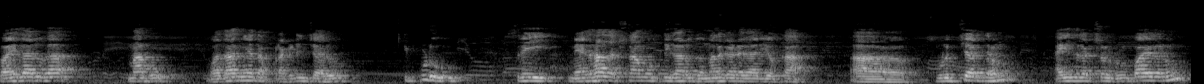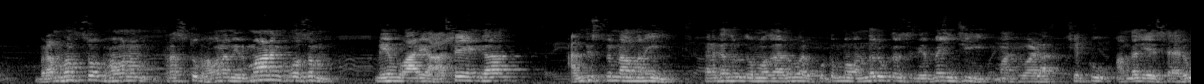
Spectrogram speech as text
వాయిదాలుగా మాకు వదాన్యత ప్రకటించారు. ఇప్పుడు శ్రీ మేఘా దక్షిణామూర్తి గారు జొన్నలగడ్డ గారి యొక్క ఆ, స్మృత్యర్థం ఐదు లక్షల రూపాయలను బ్రహ్మస్వ భవనం ట్రస్టు భవన నిర్మాణం కోసం మేము వారి ఆశయంగా అందిస్తున్నామని కనకదుర్గమ్మ గారు వారి కుటుంబం అందరూ కలిసి నిర్ణయించి మాకు వాళ్ళ చెక్కు అందజేశారు.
